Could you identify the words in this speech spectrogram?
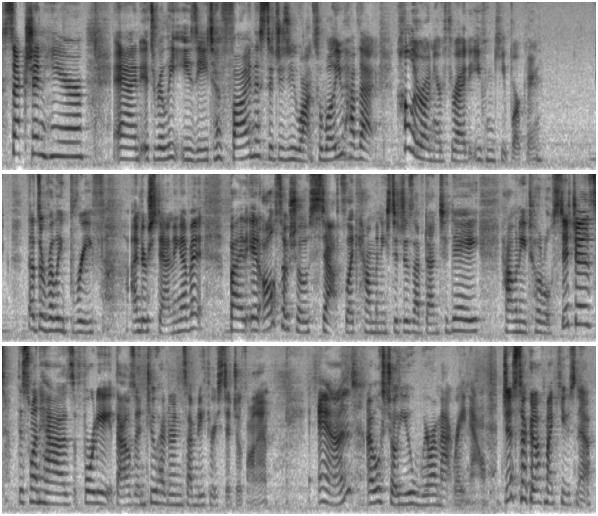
section here. And it's really easy to find the stitches you want. So while you have that color on your thread, you can keep working. That's a really brief understanding of it, but it also shows stats like how many stitches I've done today, how many total stitches. This one has 48,273 stitches on it and I will show you where I'm at right now. Just took it off my Q-snap.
